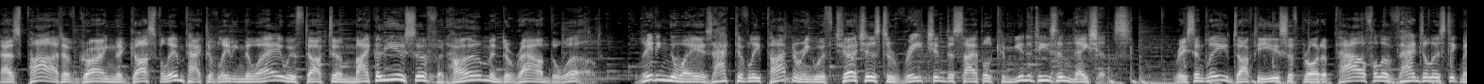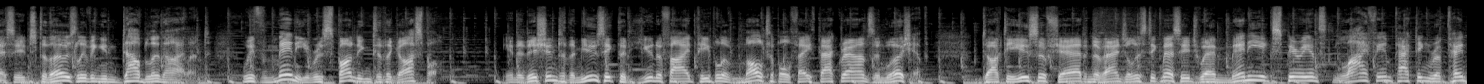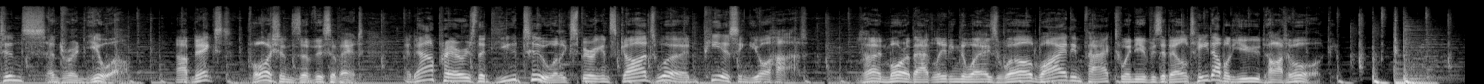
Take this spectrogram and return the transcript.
As part of growing the gospel impact of Leading the Way with Dr. Michael Youssef at home and around the world, Leading the Way is actively partnering with churches to reach and disciple communities and nations. Recently, Dr. Youssef brought a powerful evangelistic message to those living in Dublin, Ireland, with many responding to the gospel. In addition to the music that unified people of multiple faith backgrounds and worship, Dr. Youssef shared an evangelistic message where many experienced life impacting repentance and renewal. Up next, portions of this event, and our prayer is that you too will experience God's Word piercing your heart. Learn more about Leading the Way's worldwide impact when you visit ltw.org.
